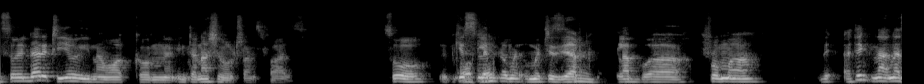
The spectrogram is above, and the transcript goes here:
solidarity hiyo ina work on international transfers so in case Okay. labda umechezea Mm. club uh, from uh, the, i think na,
